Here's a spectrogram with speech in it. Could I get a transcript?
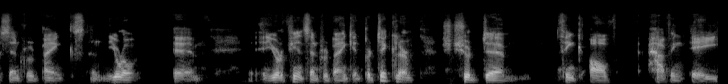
central banks and Euro um, European Central Bank in particular should um, think of having a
